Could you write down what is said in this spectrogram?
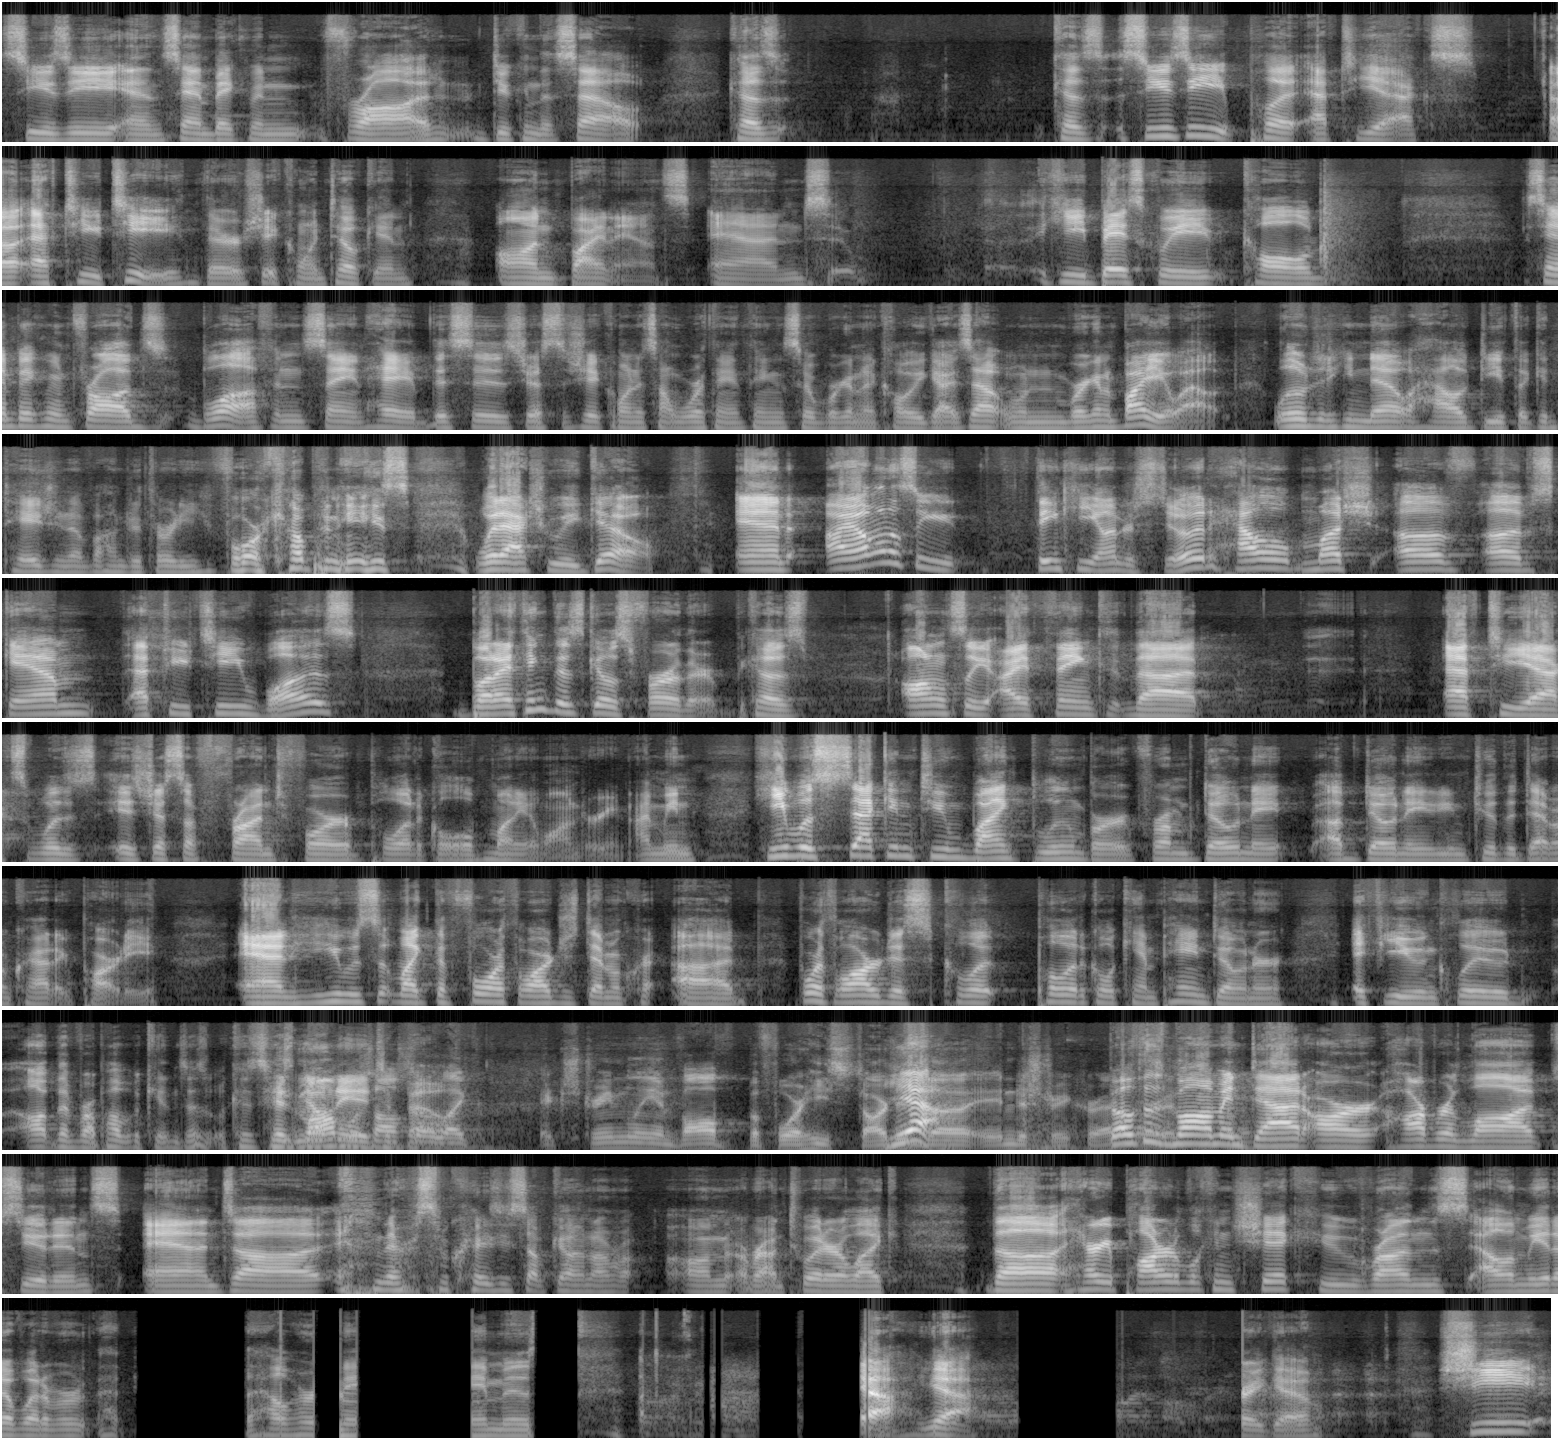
CZ and Sam Bankman fraud duking this out. Because because CZ put FTX, uh, FTT, their shitcoin token, on Binance, and he basically called Sam Bankman Fraud's bluff and saying, "Hey, this is just a shitcoin; it's not worth anything. So we're gonna call you guys out when we're gonna buy you out." Little did he know how deep the contagion of 134 companies would actually go, and I honestly think he understood how much of a scam FTT was, but I think this goes further because honestly, I think that FTX was is just a front for political money laundering. I mean, he was second to Mike Bloomberg from donate of donating to the Democratic Party, and he was like the fourth largest Democrat, uh, fourth largest cl- political campaign donor if you include all the Republicans, because His mom was also like extremely involved before he started Yeah. the industry, correct? Both his mom and dad are Harvard Law students, and, uh, and there was some crazy stuff going on, on around Twitter, like the Harry Potter looking chick who runs Alameda, whatever the hell her name, is. Yeah, yeah. There you go. She,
